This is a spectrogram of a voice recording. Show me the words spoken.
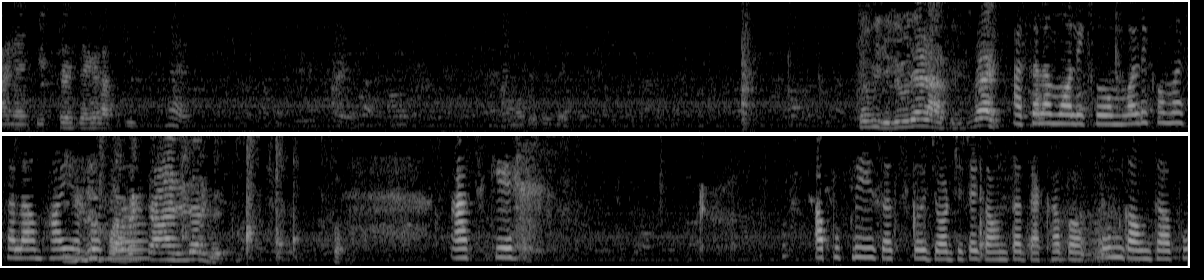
আর নাই, fixed price দেখে লাভ কি? হ্যাঁ ছবি দিলি উদয় না, fixed price? আসসালামু আলাইকুম ওয়ালাইকুম আসসালাম হাই আপু. আজকে আপু প্লিজ আজকে ওই জর্জেটের গাউনটা দেখাবো। কোন গাউনটা আপু।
